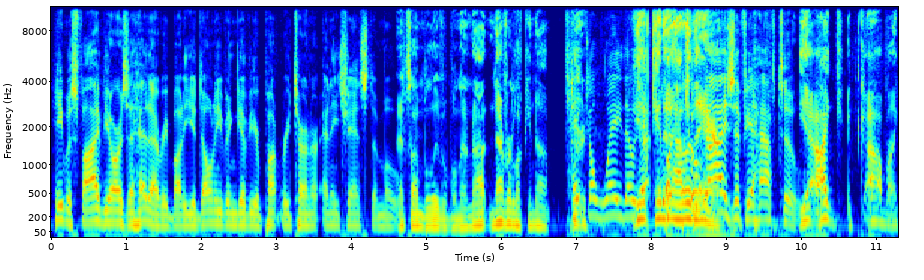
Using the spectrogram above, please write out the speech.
he was five yards ahead of everybody. You don't even give your punt returner any chance to move. It's unbelievable. They're not never looking up. Take They're- away those. Yeah, get out of two there. guys if you have to. Yeah, I. Oh my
